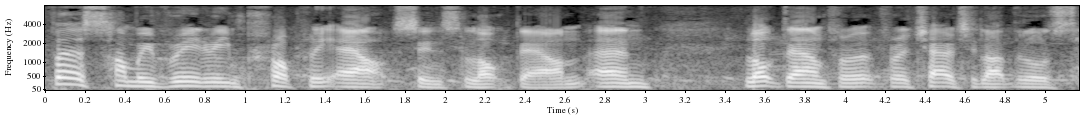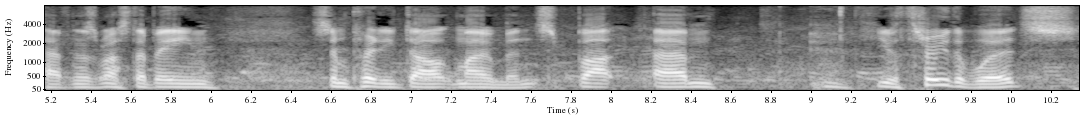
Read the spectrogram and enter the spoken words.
first time we've really been properly out since lockdown, and lockdown for for a charity like the Lord's Taverners must have been some pretty dark moments. But um, you're through the woods.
